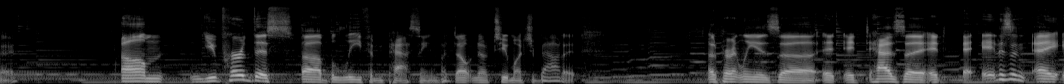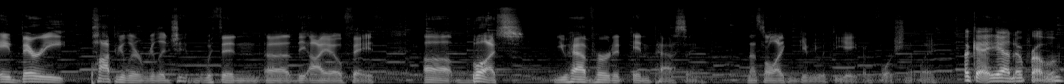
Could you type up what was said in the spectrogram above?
Okay. Um, you've heard this uh, belief in passing, but don't know too much about it. It apparently is uh, it it has a it it isn't a, a very popular religion within uh, the IO faith, uh, but you have heard it in passing. And that's all I can give you with the eight, unfortunately. okay, yeah, no problem.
